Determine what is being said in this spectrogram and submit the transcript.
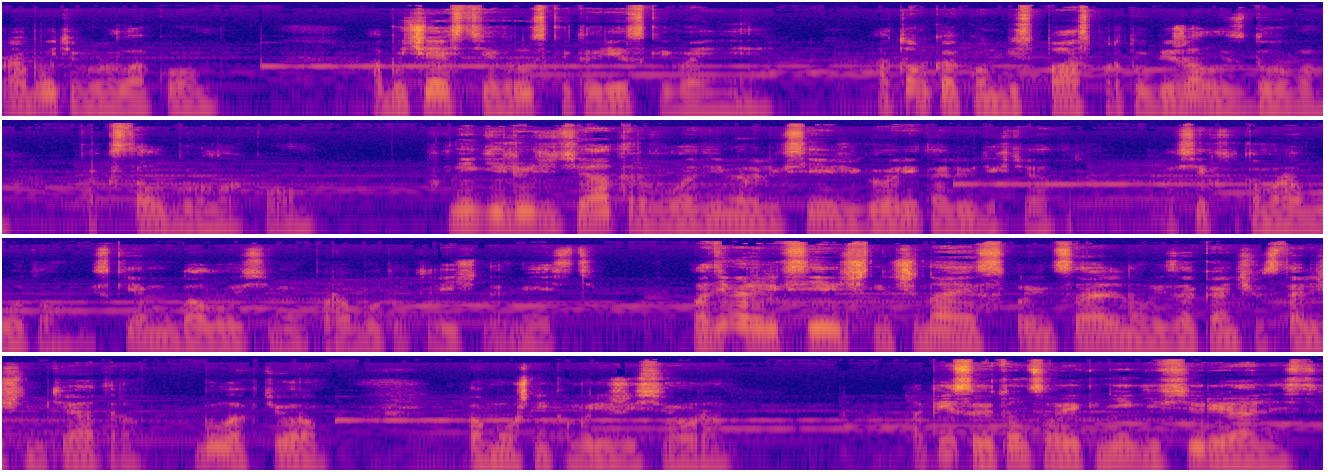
работе бурлаком, об участии в русско-турецкой войне, о том, как он без паспорта убежал из дома, как стал бурлаком. В книге «Люди театра» Владимир Алексеевич говорит о людях театра, о всех, кто там работал и с кем удалось ему поработать лично вместе. Владимир Алексеевич, начиная с провинциального и заканчивая столичным театром, был актером, помощником режиссера. Описывает он в своей книге всю реальность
